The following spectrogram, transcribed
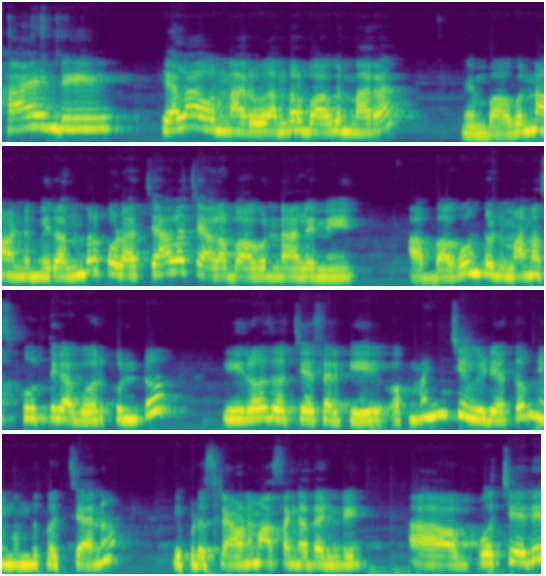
హాయ్ అండి. ఎలా ఉన్నారు? అందరు బాగున్నారా? మేము బాగున్నామండి. మీరందరూ కూడా చాలా చాలా బాగుండాలని ఆ భగవంతుడిని మనస్ఫూర్తిగా కోరుకుంటూ ఈరోజు వచ్చేసరికి ఒక మంచి వీడియోతో మీ ముందుకు వచ్చాను. ఇప్పుడు శ్రావణ మాసం కదండి. వచ్చేది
